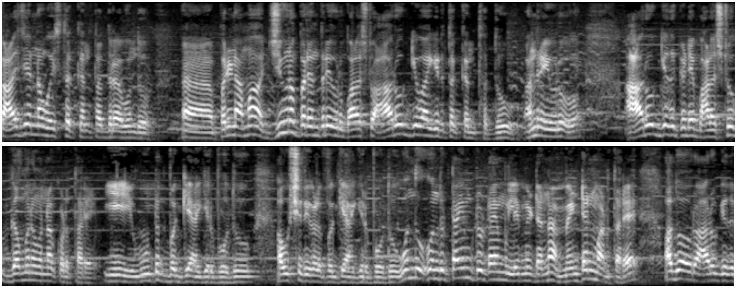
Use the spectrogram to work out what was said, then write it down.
ಕಾಳಜಿಯನ್ನು ವಹಿಸ್ತಕ್ಕಂಥದ್ರ ಒಂದು ಪರಿಣಾಮ ಜೀವನ ಪರ್ಯಂತರ ಇವರು ಬಹಳಷ್ಟು ಆರೋಗ್ಯವಾಗಿರ್ತಕ್ಕಂಥದ್ದು. ಅಂದರೆ ಇವರು ಆರೋಗ್ಯದ ಕಡೆ ಬಹಳಷ್ಟು ಗಮನವನ್ನು ಕೊಡ್ತಾರೆ. ಈ ಊಟದ ಬಗ್ಗೆ ಆಗಿರ್ಬೋದು, ಔಷಧಿಗಳ ಬಗ್ಗೆ ಆಗಿರ್ಬೋದು, ಒಂದು ಒಂದು ಟೈಮ್ ಟು ಟೈಮ್ ಲಿಮಿಟನ್ನು ಮೇಂಟೈನ್ ಮಾಡ್ತಾರೆ. ಅದು ಅವರ ಆರೋಗ್ಯದ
